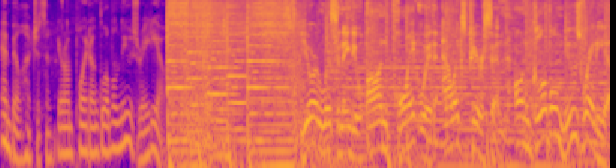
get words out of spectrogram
and Bill Hutchison. You're on point on Global News Radio. You're listening to On Point with Alex Pierson on Global News Radio.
